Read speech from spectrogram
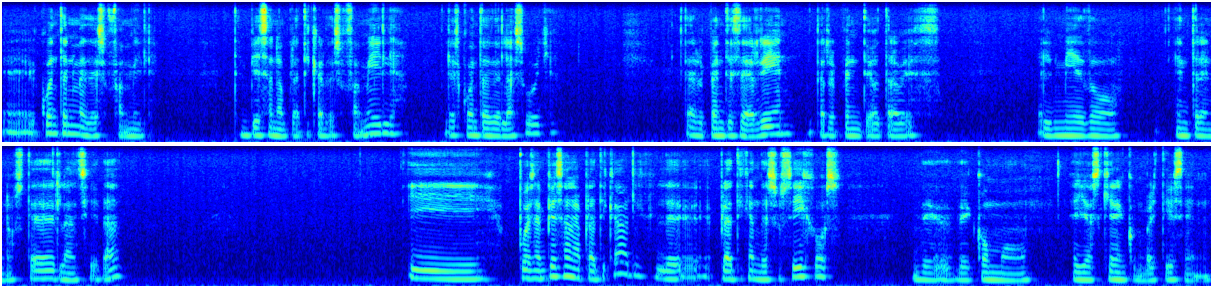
Eh, cuéntenme de su familia. Te empiezan a platicar de su familia, les cuentas de la suya. De repente se ríen, de repente otra vez el miedo entra en ustedes, la ansiedad. Y pues empiezan a platicar, le platican de sus hijos, de, de cómo ellos quieren convertirse en,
